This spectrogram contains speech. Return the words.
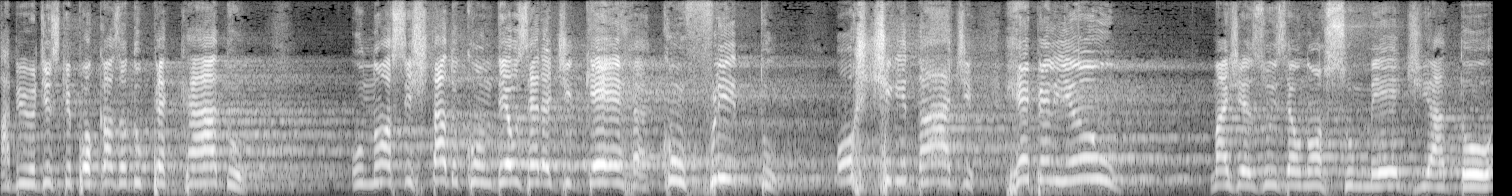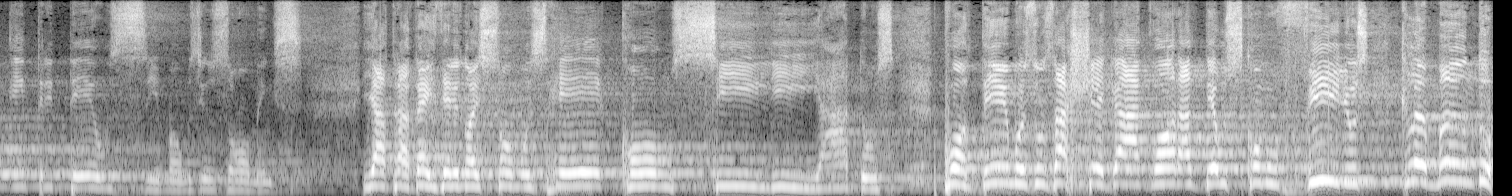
A Bíblia diz que por causa do pecado, o nosso estado com Deus era de guerra, conflito, hostilidade, rebelião. Mas Jesus é o nosso mediador entre Deus, irmãos, e os homens e através dele nós somos reconciliados. Podemos nos achegar agora a Deus como filhos, clamando:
